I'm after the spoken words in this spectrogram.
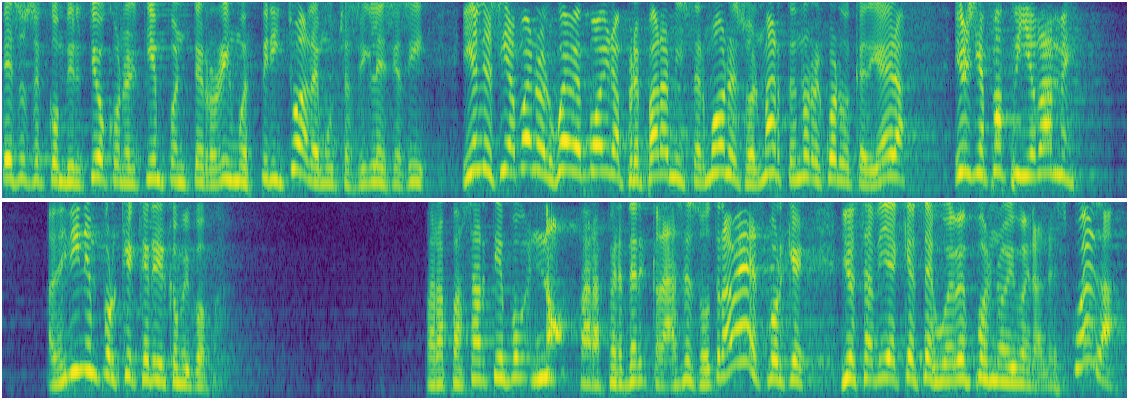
eso se convirtió con el tiempo en terrorismo espiritual en muchas iglesias. Y, y él decía, bueno, el jueves voy a ir a preparar mis sermones o el martes, no recuerdo qué día era. Y yo decía, papi, llévame. Adivinen por qué quería ir con mi papá. Para pasar tiempo, no, para perder clases otra vez, porque yo sabía que ese jueves pues no iba a ir a la escuela.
